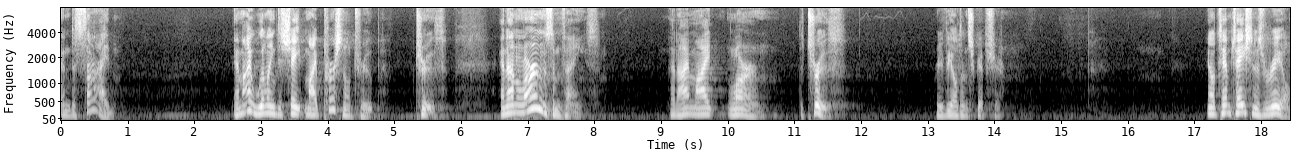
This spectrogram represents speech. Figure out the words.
and decide Am I willing to shape my personal truth, truth and unlearn some things that I might learn the truth revealed in Scripture? You know, temptation is real.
